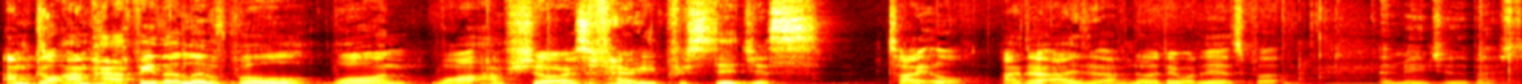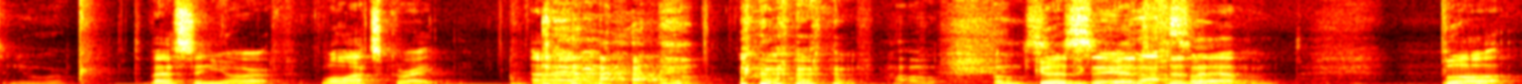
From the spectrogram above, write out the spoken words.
I'm I'm happy that Liverpool won what I'm sure is a very prestigious title. I don't I have no idea what it is, but It means you're the best in Europe. the best in Europe. Well, that's great. Um, How good, good for them. But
